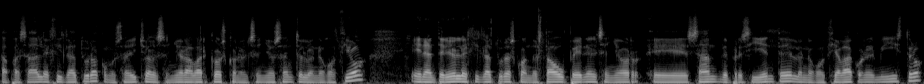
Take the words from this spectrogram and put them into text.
La pasada legislatura, como se ha dicho, la señora Barcos con el señor Sánchez lo negoció. En anteriores legislaturas, cuando estaba UPN, el señor eh, de presidente lo negociaba con el ministro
